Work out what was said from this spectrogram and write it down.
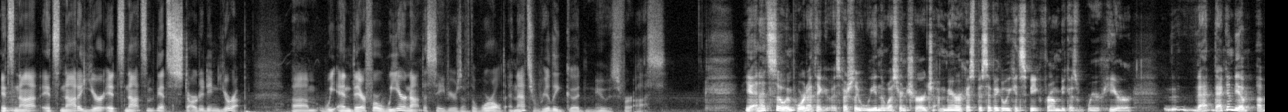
It's not. It's not a Euro, It's not something that started in Europe. Um, we and therefore we are not the saviors of the world, and that's really good news for us. Yeah, and that's so important. I think, especially we in the Western Church, America specifically, we can speak from because we're here. That that can be a, a,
